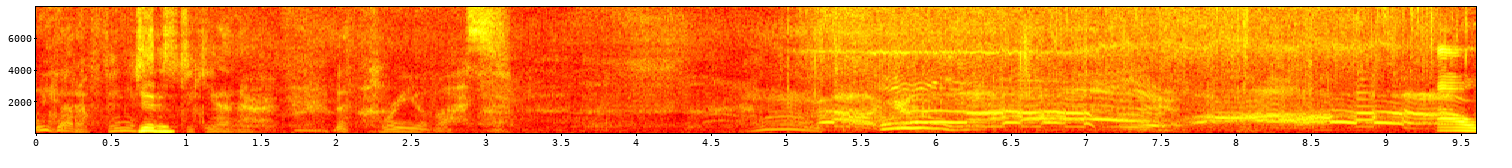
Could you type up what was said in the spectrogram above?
We gotta finish Get this it. together. The three of us. Au.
